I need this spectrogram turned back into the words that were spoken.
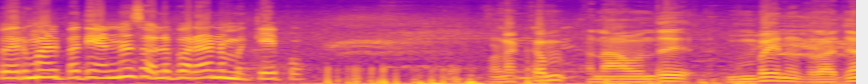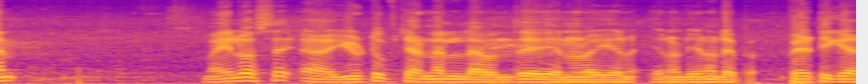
பெருமாள் பற்றி என்ன சொல்ல போகிறா நம்ம கேட்போம். வணக்கம். நான் வந்து மும்பை நடராஜன். மைலோஸ் யூடியூப் சேனலில் வந்து என்னோட என்னோட என்னோட பேட்டிக்கு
